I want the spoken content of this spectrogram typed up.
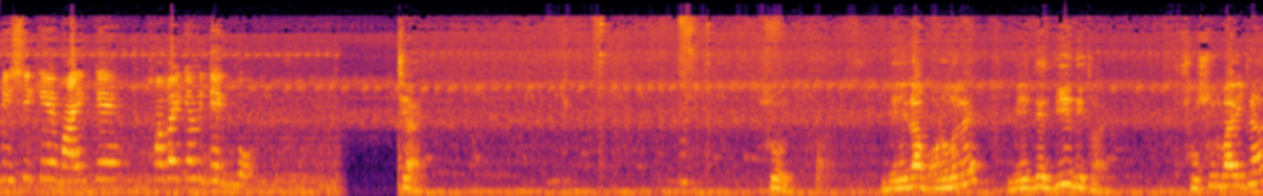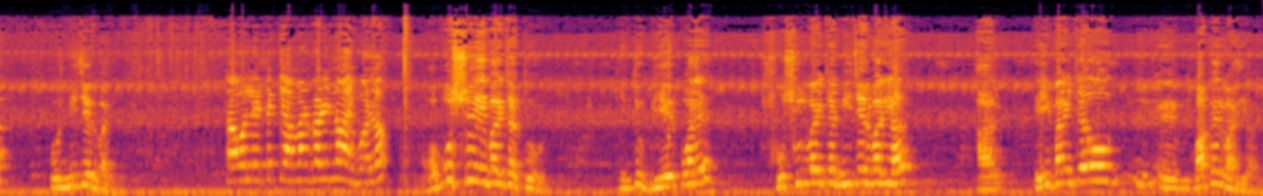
পিসিকে ভাইকে সবাইকে আমি দেখব। শোন মেয়েরা বড় হলে মেয়েদের বিয়ে দিতে হয়। শ্বশুর বাড়িটা ওর নিজের বাড়ি। তাহলে এটা কি আমার বাড়ি নয় বলো? অবশ্যই এই বাড়িটা তোর। কিন্তু বিয়ের পরে শ্বশুর বাড়িটা নিজের বাড়ি হয় আর এই বাড়িটাও বাপের বাড়ি হয়।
